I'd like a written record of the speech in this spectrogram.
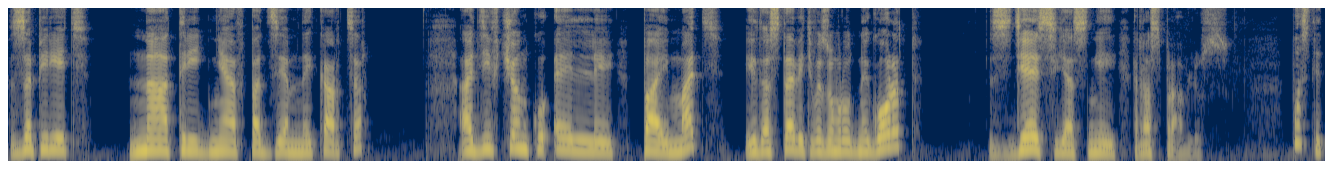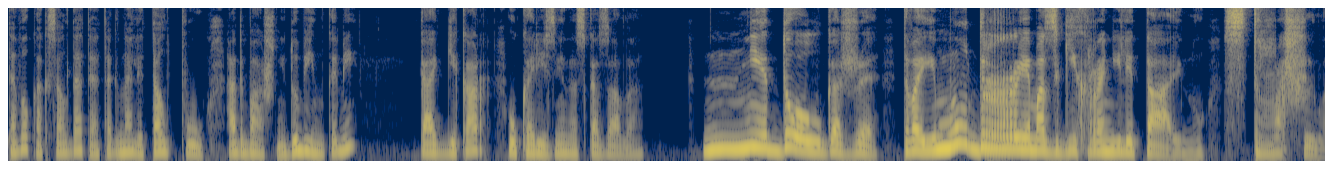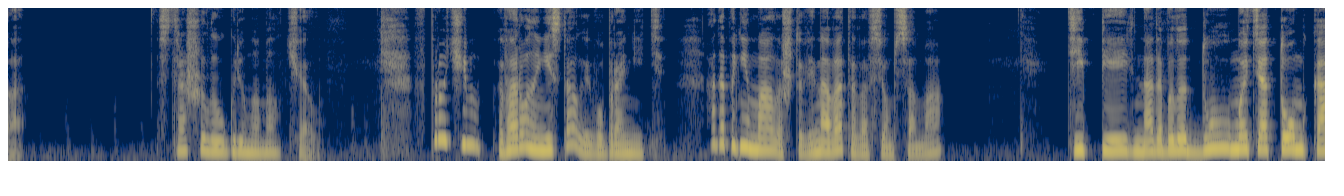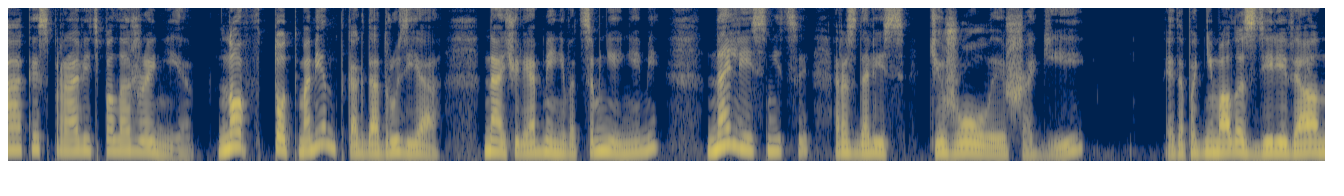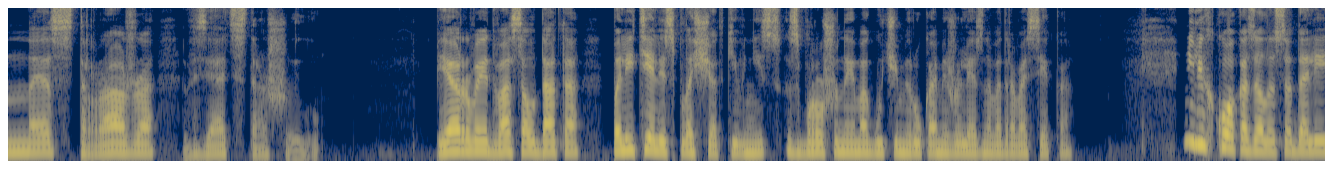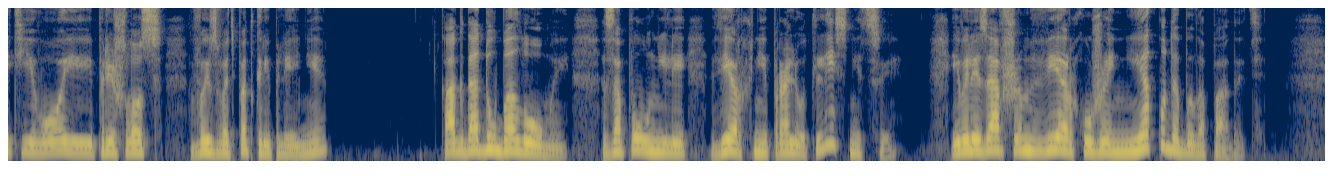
запереть на три дня в подземный карцер, а девчонку Элли поймать и доставить в изумрудный город. Здесь я с ней расправлюсь. После того, как солдаты отогнали толпу от башни дубинками, как Гекар укоризненно сказала, «Недолго же твои мудрые мозги хранили тайну, страшила!» Страшила угрюмо молчал. Впрочем, ворона не стала его бронить. Она понимала, что виновата во всем сама. Теперь надо было думать о том, как исправить положение. Но в тот момент, когда друзья начали обмениваться мнениями, на лестнице раздались тяжелые шаги. Это поднималась деревянная стража взять страшилу. Первые два солдата полетели с площадки вниз, сброшенные могучими руками железного дровосека. Нелегко оказалось одолеть его, и пришлось вызвать подкрепление. Когда дуболомы заполнили верхний пролет лестницы, и вылезавшим вверх уже некуда было падать,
